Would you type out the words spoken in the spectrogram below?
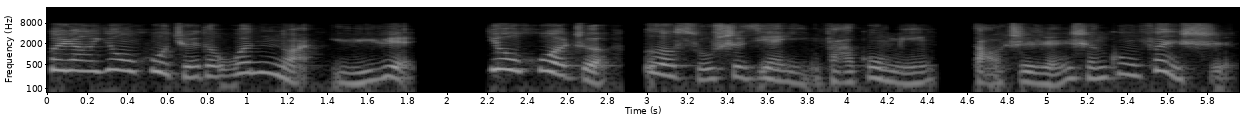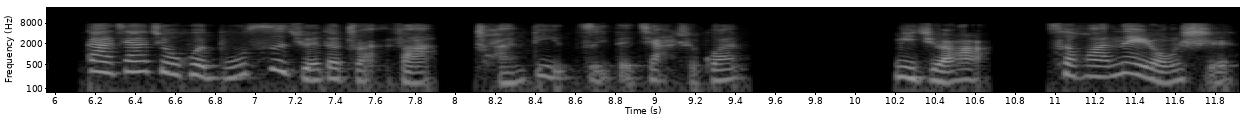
会让用户觉得温暖愉悦；又或者恶俗事件引发共鸣，导致人神共愤时，大家就会不自觉地转发，传递自己的价值观。秘诀二：策划内容时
